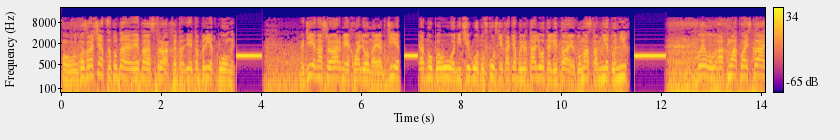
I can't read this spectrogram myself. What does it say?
Возвращаться туда это страх, это, это бред полный. Где наша армия хваленая? Где одно ПВО? Ничего. Тут в Курске хотя бы вертолеты летают. У нас там нету них. Был Ахмат войска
